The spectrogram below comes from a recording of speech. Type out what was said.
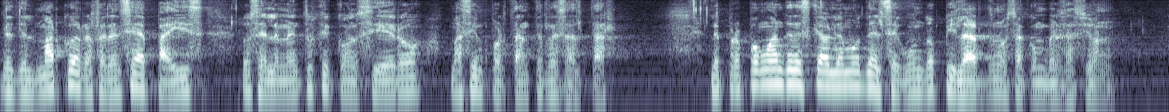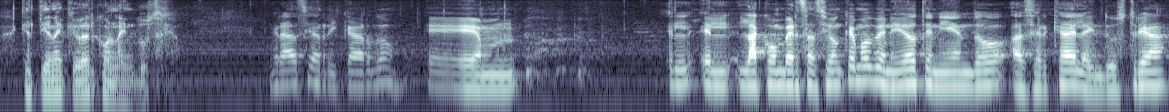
desde el marco de referencia de país los elementos que considero más importantes resaltar. Le propongo Andrés que hablemos del segundo pilar de nuestra conversación, que tiene que ver con la industria. Gracias, Ricardo. Em, la conversación que hemos venido teniendo acerca de la industria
